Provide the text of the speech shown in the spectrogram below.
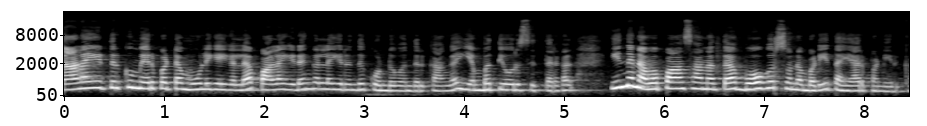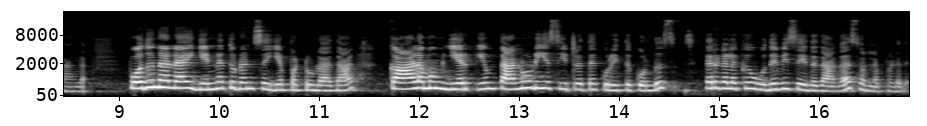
நாலாயிரத்திற்கும் மேற்பட்ட மூலிகைகளை பல இடங்களில் இருந்து கொண்டு வந்திருக்காங்க எண்பத்தி ஒரு சித்தர்கள். இந்த நவபாசானத்தை போகர் சொன்னபடி தயார் பண்ணியிருக்காங்க பொதுநல எண்ணத்துடன் செய்யப்பட்டுள்ளதால் காலமும் இயற்கையும் தன்னுடைய சீற்றத்தை குறித்து கொண்டு சித்தர்களுக்கு உதவி செய்ததாக சொல்லப்படுது.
